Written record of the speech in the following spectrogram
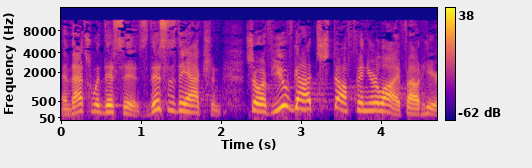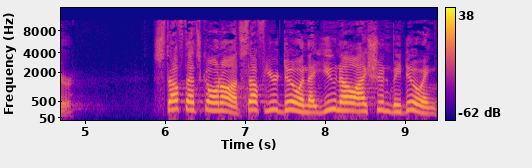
And that's what this is. This is the action. So if you've got stuff in your life out here, stuff that's going on, stuff you're doing that you know I shouldn't be doing,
